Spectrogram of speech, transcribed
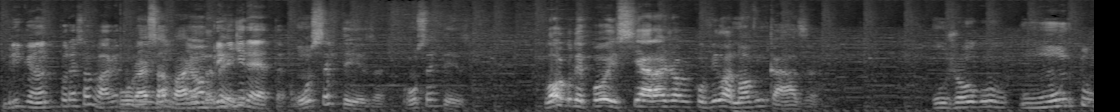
brigando por essa vaga. Por também, essa vaga. É uma também. briga direta. Com certeza, com certeza. Logo depois, Ceará joga com Vila Nova em casa. Um jogo muito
